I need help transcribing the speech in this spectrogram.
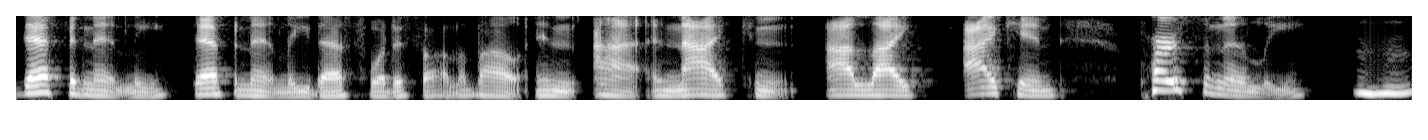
Definitely. Definitely that's what it's all about. And I and I can I like I can personally mm-hmm.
